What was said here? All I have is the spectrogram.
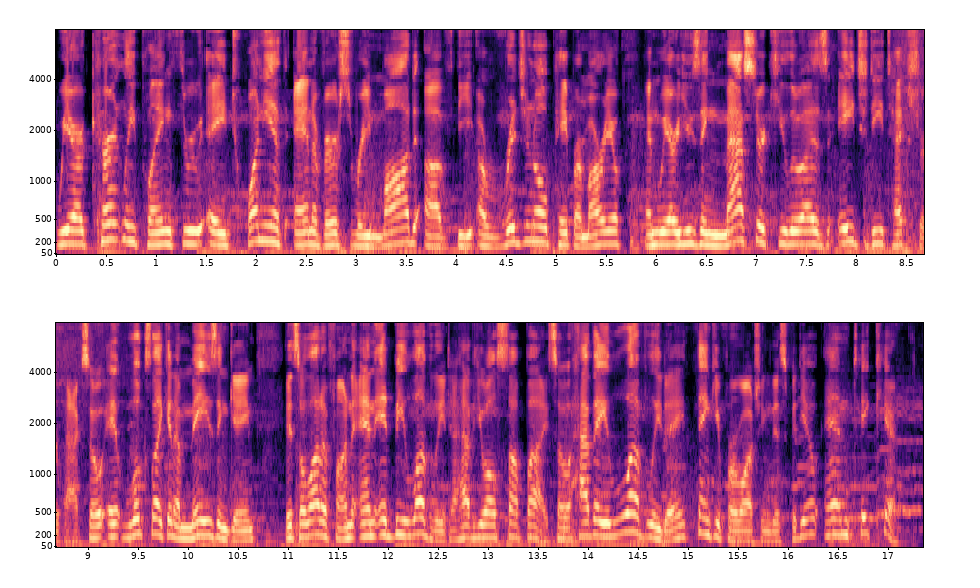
We are currently playing through a 20th anniversary mod of the original Paper Mario, and we are using Master Kilua's HD texture pack, so it looks like an amazing game. It's a lot of fun, and it'd be lovely to have you all stop by. So have a lovely day, thank you for watching this video, and take care.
